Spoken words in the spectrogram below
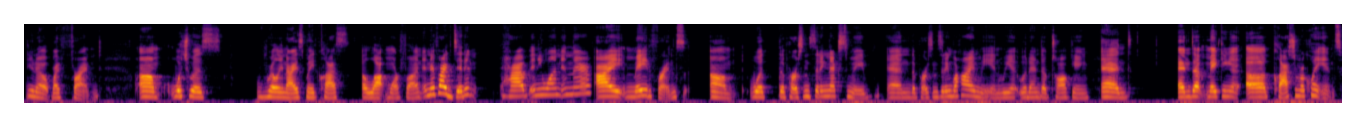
you know, my friend, um, which was really nice, made class a lot more fun. And if I didn't have anyone in there, I made friends um, with the person sitting next to me and the person sitting behind me, and we would end up talking and end up making a, a, classroom acquaintance.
